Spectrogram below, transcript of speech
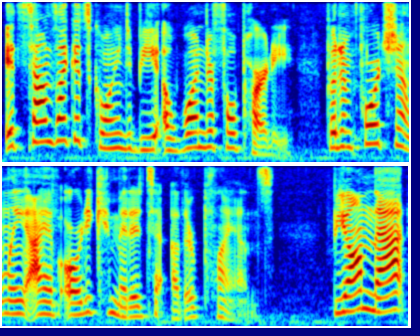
It sounds like it's going to be a wonderful party, but unfortunately, I have already committed to other plans. Beyond that,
